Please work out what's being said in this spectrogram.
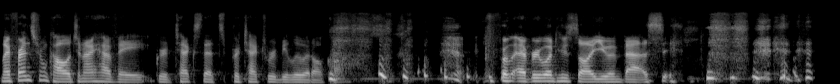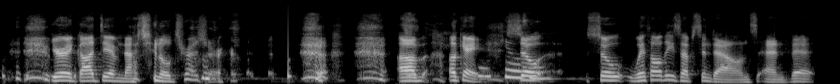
My friends from college and I have a group text that's protect Ruby Lou at all costs. from everyone who saw you in Baz. You're a goddamn national treasure. um, okay, so me. so with all these ups and downs and the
